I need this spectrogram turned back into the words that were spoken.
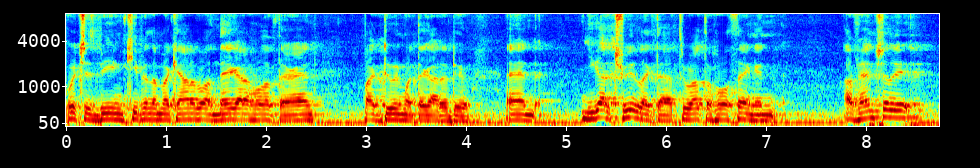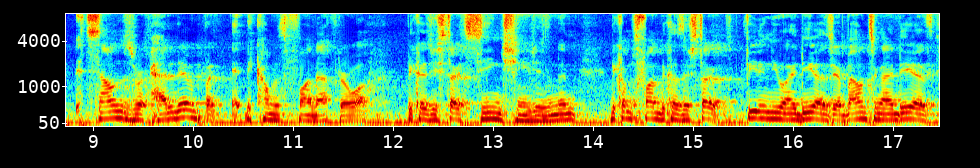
which is being keeping them accountable, and they got to hold up their end by doing what they got to do. And you got to treat it like that throughout the whole thing. And eventually, it sounds repetitive, but it becomes fun after a while because you start seeing changes, and then it becomes fun because they start feeding you ideas. You're bouncing ideas,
